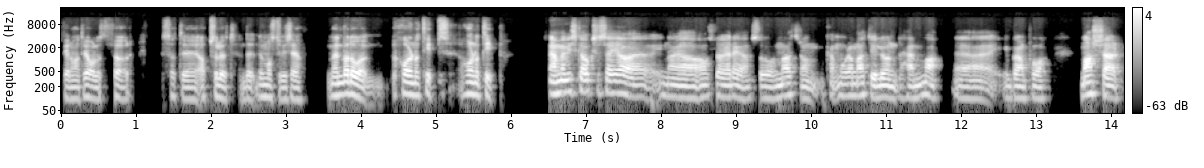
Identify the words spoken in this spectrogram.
spelmaterialet för. Så att eh, absolut, det, det måste vi säga. Men vad då? har du något tips? Har du något tipp? Ja, men vi ska också säga innan jag avslöjar det så möter de, Mora möter ju Lund hemma eh, i början på mars här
